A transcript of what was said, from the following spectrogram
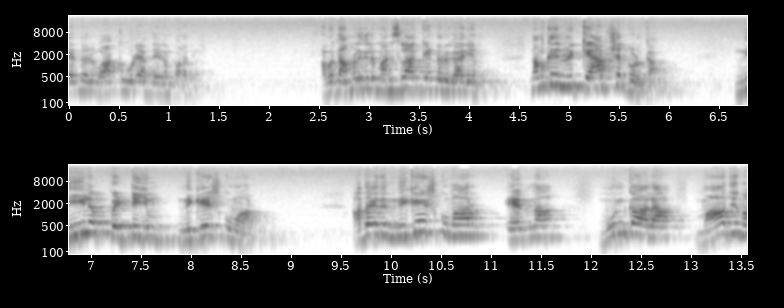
എന്നൊരു വാക്കുകൂടെ അദ്ദേഹം പറഞ്ഞു. അപ്പോൾ നമ്മളിതിൽ മനസ്സിലാക്കേണ്ട ഒരു കാര്യം നമുക്കിതിനൊരു ക്യാപ്ഷൻ കൊടുക്കാം. നീലപ്പെട്ടിയും നികേഷ് കുമാർ അതായത് നികേഷ് കുമാർ എന്ന മുൻകാല മാധ്യമ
